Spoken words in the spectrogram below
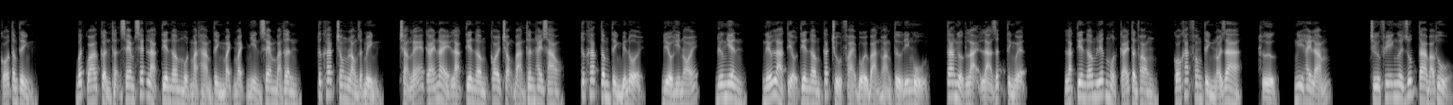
có tâm tình. Bất quá cẩn thận xem xét lạc tiên âm một mặt hàm tình mạch mạch nhìn xem bản thân, tức khắc trong lòng giật mình, chẳng lẽ cái này lạc tiên âm coi trọng bản thân hay sao, tức khắc tâm tình biến đổi, điều hí nói, đương nhiên, nếu là tiểu tiên âm các chủ phải bồi bản hoàng tử đi ngủ, ta ngược lại là rất tình nguyện. Lạc tiên âm liếc một cái tần phong, có khác phong tình nói ra, hừ, nghĩ hay lắm. Trừ phi ngươi giúp ta báo thủ,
